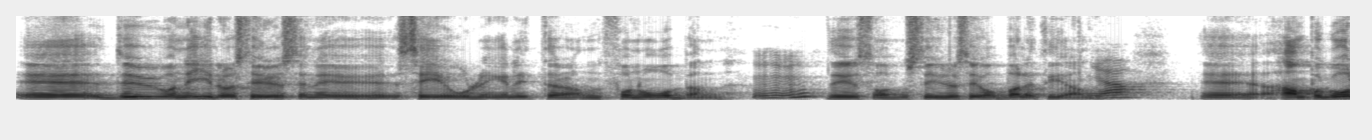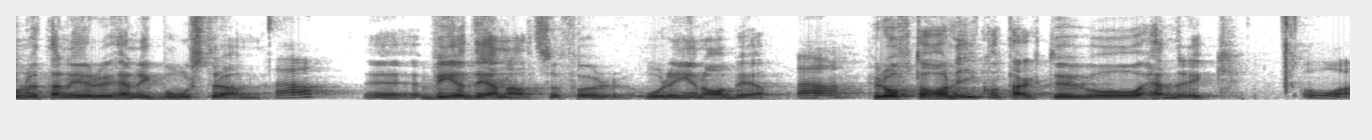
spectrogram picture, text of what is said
Eh, Du och ni då, styrelsen, är- ser O-ringen lite grann von oben. Det är ju en styrelse jobbar lite grann. Ja. Eh, Han på golvet där nere är Henrik Boström, Ja. eh, VDn alltså för O-ringen AB. Ja. Hur ofta har ni kontakt, du och Henrik? Åh,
